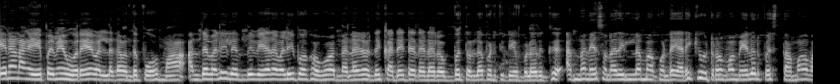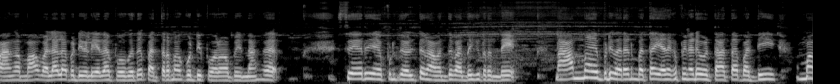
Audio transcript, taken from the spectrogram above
ஏன்னா நாங்கள் எப்போயுமே ஒரே வழியில் தான் வந்து போவோமா? அந்த வழியிலேருந்து வேறு வழி போகவும் அந்த நேரம் வந்து கடைட்டரை ரொம்ப தொல்லைப்படுத்திட்டே போல இருக்குது அந்த அண்ணே சொன்னார் இல்லைம்மா கொண்டு இறக்கி விட்றோமா மேலூர் பேசுதாமா வாங்கம்மா வல்லாலப்படி வழியாக தான் போகுது பத்திரமா கூட்டி போகிறோம் அப்படின்னாங்க. சரி அப்படின்னு சொல்லிட்டு நான் வந்து வந்துக்கிட்டு இருந்தேன். நான் அம்மா எப்படி வரேன்னு பார்த்தா எனக்கு பின்னாடி ஒரு தாத்தா பாட்டி அம்மா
